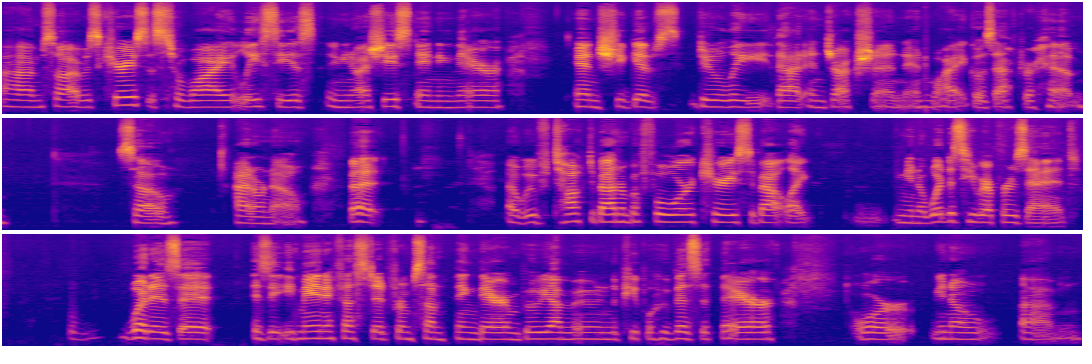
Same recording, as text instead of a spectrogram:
Um, so i was curious as to why Lisey is you know as she's standing there and she gives dooley that injection and why it goes after him. So i don't know. But uh, we've talked about him before curious about like you know what does he represent? What is it is it manifested from something there in Boo'ya Moon, the people who visit there, or you know, um,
